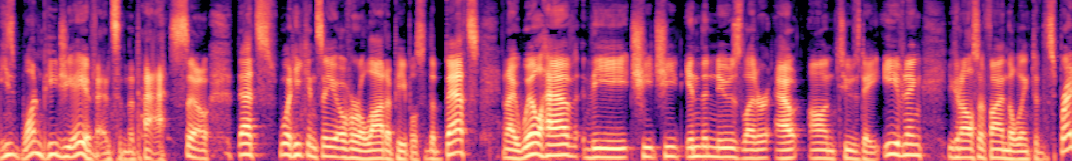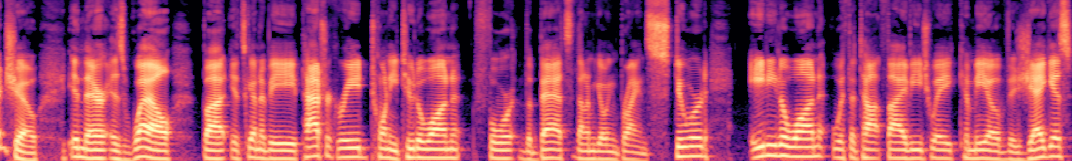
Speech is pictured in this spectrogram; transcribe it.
he's won PGA events in the past. So that's what he can say over a lot of people. So the bets, and I will have the cheat sheet in the newsletter out on Tuesday evening. You can also find the link to the spread show in there as well. But it's going to be Patrick Reed, 22 to 1 for the bets. Then I'm going Brian Stuard 80 to 1 with the top five each way. Camilo Villegas,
